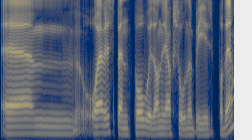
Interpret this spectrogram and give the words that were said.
eh, og jeg er veldig spent på hvordan reaksjonene blir på det.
